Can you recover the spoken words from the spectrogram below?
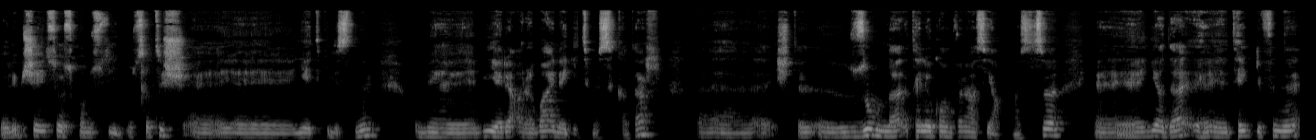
Böyle bir şey söz konusu değil. Bu satış yetkilisinin bir yere arabayla gitmesi kadar işte Zoom'la telekonferans yapması ya da teklifini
